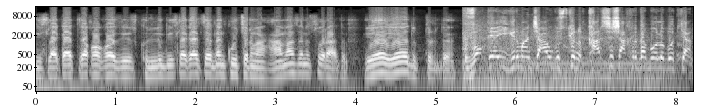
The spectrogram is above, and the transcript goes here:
dislokatsiya qog'ozingiz, kunlik dislokatsiyadan ko'chirma hammasini so'radim. Yo, yo deb turdi. Voqea 20-avgust kuni Qarshi shahrida bo'lib o'tgan.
